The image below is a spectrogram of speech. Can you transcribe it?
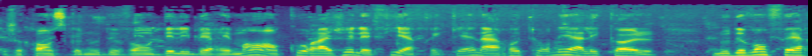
Je pense que nous devons délibérément encourager les filles africaines à retourner à l'école. Nous devons faire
